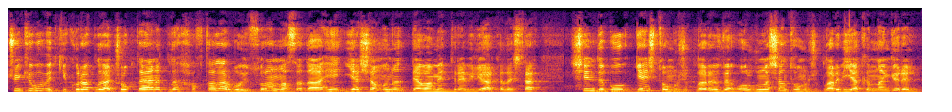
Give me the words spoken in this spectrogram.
Çünkü bu bitki kuraklığa çok dayanıklı. Haftalar boyu sulanmasa dahi yaşamını devam ettirebiliyor arkadaşlar. Şimdi bu genç tomurcukları ve olgunlaşan tomurcukları bir yakından görelim.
